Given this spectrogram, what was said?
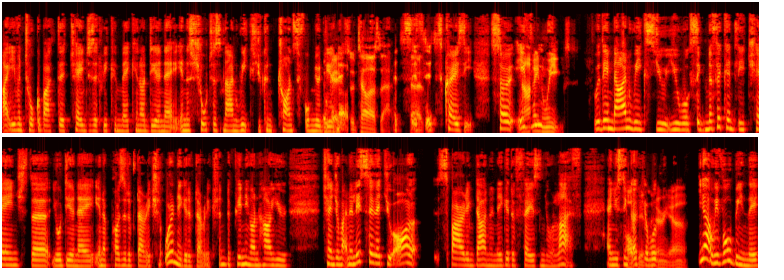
I even talk about the changes that we can make in our DNA. In as short as nine weeks, you can transform your okay, DNA. So tell us that. It's, it's, it's crazy. So nine weeks. Within nine weeks, you, you will significantly change the, your DNA in a positive direction or a negative direction, depending on how you change your mind. And let's say that you are spiraling down a negative phase in your life and you think, all okay, well, there, yeah. yeah, we've all been there.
